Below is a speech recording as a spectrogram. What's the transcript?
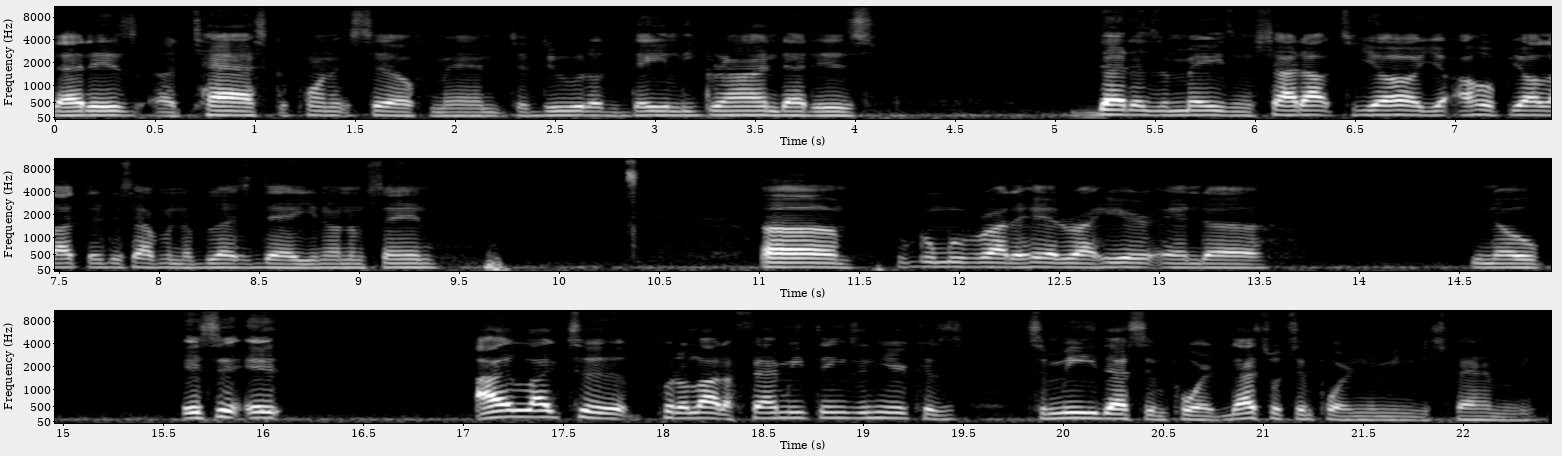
That is a task upon itself, man. To do it on the daily grind, that is, that is amazing. Shout out to y'all. I hope y'all out there just having a blessed day. You know what I'm saying? Uh, we're gonna move right ahead right here, and uh, you know, it's it. I like to put a lot of family things in here because to me that's important. That's what's important to me is family,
